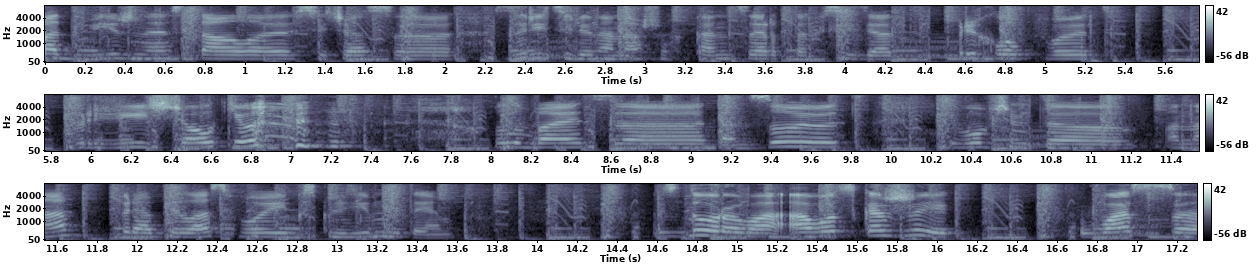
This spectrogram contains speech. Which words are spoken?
подвижная стала. Сейчас э, зрители на наших концертах сидят, прихлопывают, прищелкивают, улыбаются, танцуют. И, в общем-то, она приобрела свой эксклюзивный темп. Здорово, а вот скажи, у вас, э,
